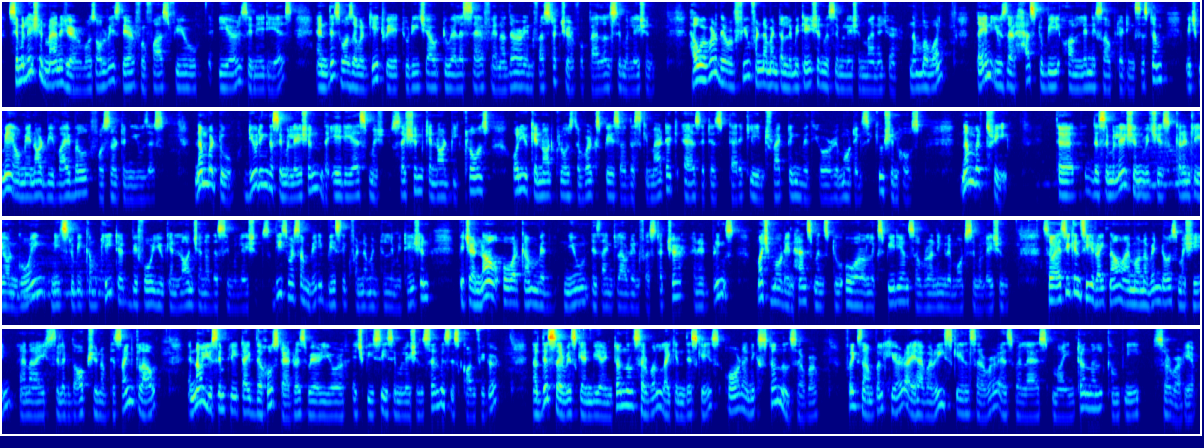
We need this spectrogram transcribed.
Simulation Manager was always there for past few years in ADS, and this was our gateway to reach out to LSF and other infrastructure for parallel simulation. However, there were a few fundamental limitations with Simulation Manager. Number one, the end user has to be on Linux operating system, which may or may not be viable for certain users. Number two, during the simulation, the ADS session cannot be closed or you cannot close the workspace or the schematic as it is directly interacting with your remote execution host. Number three, the, the simulation which is currently ongoing needs to be completed before you can launch another simulation. So these were some very basic fundamental limitation which are now overcome with new design cloud infrastructure and it brings much more enhancements to overall experience of running remote simulation. So as you can see right now i'm on a windows machine and i select the option of design cloud. And now you simply type the host address where your hpc simulation service is configured. Now this service can be an internal server like in this case or an external server. For example here i have a rescale server as well as my internal company server here.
